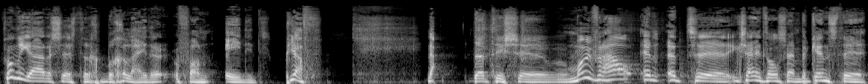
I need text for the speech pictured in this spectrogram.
van de jaren 60 begeleider van Edith Piaf dat is uh, een mooi verhaal. En het, uh, ik zei het al, zijn bekendste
